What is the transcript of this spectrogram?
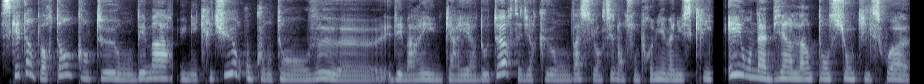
ce qui est important quand euh, on démarre une écriture ou quand on veut euh, démarrer une carrière d'auteur, c'est-à-dire qu'on va se lancer dans son premier manuscrit et on a bien l'intention qu'il soit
